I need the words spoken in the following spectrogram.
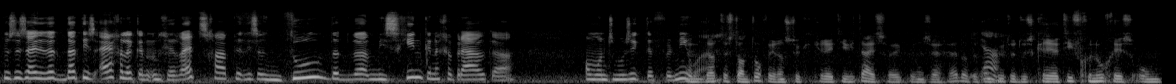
Dus we zeiden dat dat is eigenlijk een gereedschap, het is een doel dat we misschien kunnen gebruiken om onze muziek te vernieuwen. En dat is dan toch weer een stukje creativiteit, zou je kunnen zeggen. Hè? Dat de Ja. computer dus creatief genoeg is om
